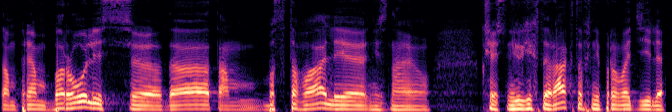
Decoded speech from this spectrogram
там прям боролись, э, да, там бастовали, не знаю, к счастью, никаких терактов не проводили.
